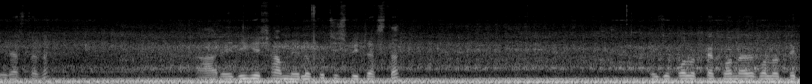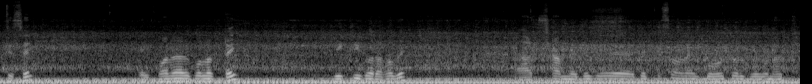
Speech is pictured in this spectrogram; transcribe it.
এই রাস্তাটা। আর এদিকে সামনে হলো পঁচিশ ফিট রাস্তা। এই যে পলটটা কর্নার পলট দেখতেছেন? এই কর্নার পলটটাই বিক্রি করা হবে। আর সামনে দিকে দেখতেছেন অনেক বহুতল ভবন হচ্ছে।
